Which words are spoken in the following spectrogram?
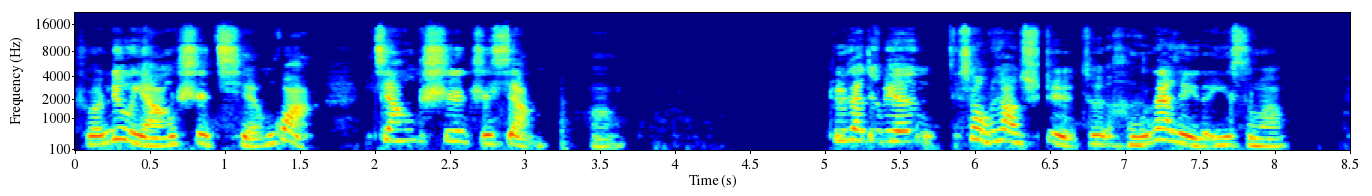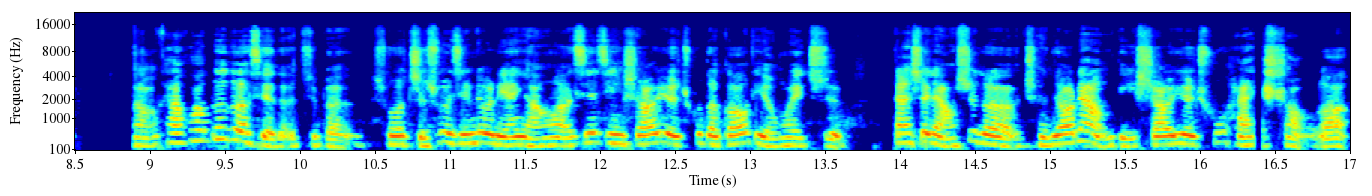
说六阳是乾卦，僵尸之象啊。就是在这边上不上去，就横在这里的意思吗？然后看花哥哥写的剧本说，指数已经六连阳了，接近十二月初的高点位置，但是两市的成交量比十二月初还少了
